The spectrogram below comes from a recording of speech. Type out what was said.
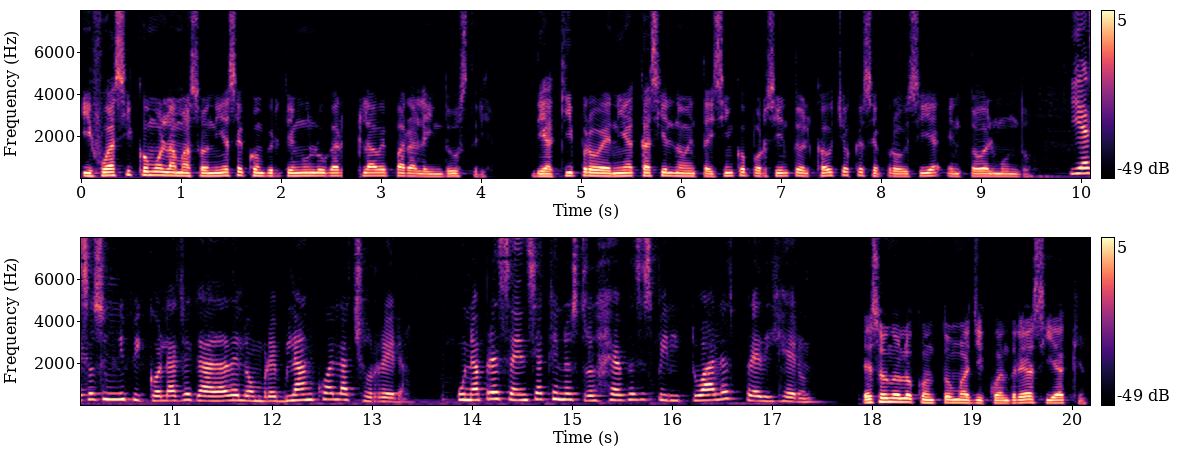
Y fue así como la Amazonía se convirtió en un lugar clave para la industria. De aquí provenía casi el 95% del caucho que se producía en todo el mundo y eso significó la llegada del hombre blanco a la chorrera, una presencia que nuestros jefes espirituales predijeron. Eso no lo contó Magico Andrea Siaque.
